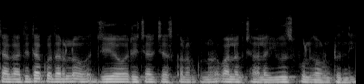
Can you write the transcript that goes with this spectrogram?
తగ అతి తక్కువ ధరలో జియో రీఛార్జ్ చేసుకోవాలనుకున్నారో వాళ్ళకి చాలా యూస్ఫుల్గా ఉంటుంది.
